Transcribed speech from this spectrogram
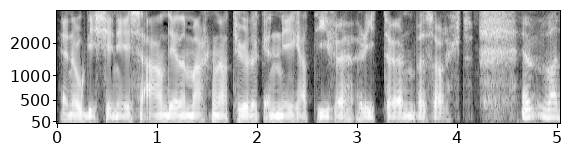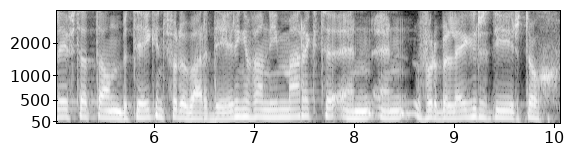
En ook die Chinese aandelenmarkt natuurlijk een negatieve return bezorgd. En wat heeft dat dan betekend voor de waarderingen van die markten en, en voor beleggers die er toch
